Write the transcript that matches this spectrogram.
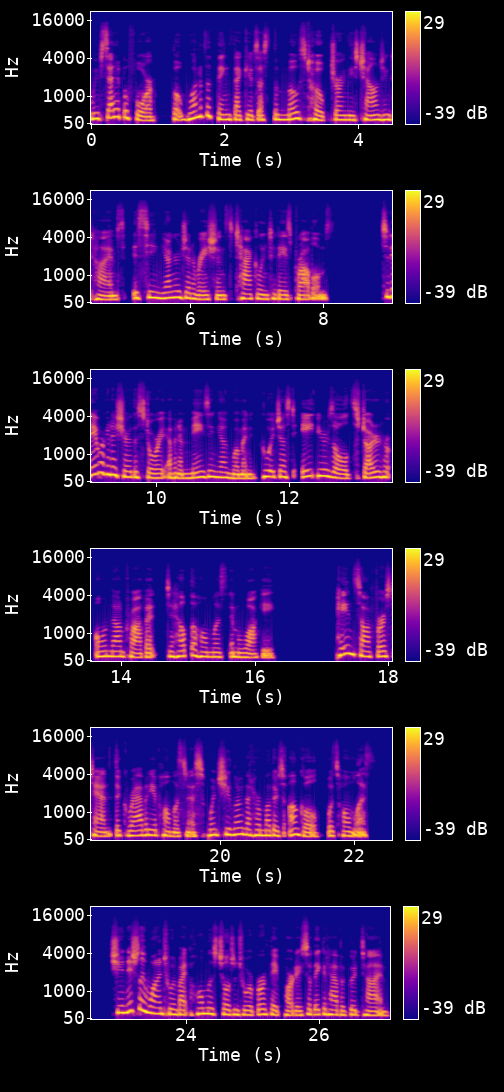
We've said it before, but one of the things that gives us the most hope during these challenging times is seeing younger generations tackling today's problems. Today, we're going to share the story of an amazing young woman who, at just eight years old, started her own nonprofit to help the homeless in Milwaukee. Peyton saw firsthand the gravity of homelessness when she learned that her mother's uncle was homeless. She initially wanted to invite homeless children to her birthday party so they could have a good time.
